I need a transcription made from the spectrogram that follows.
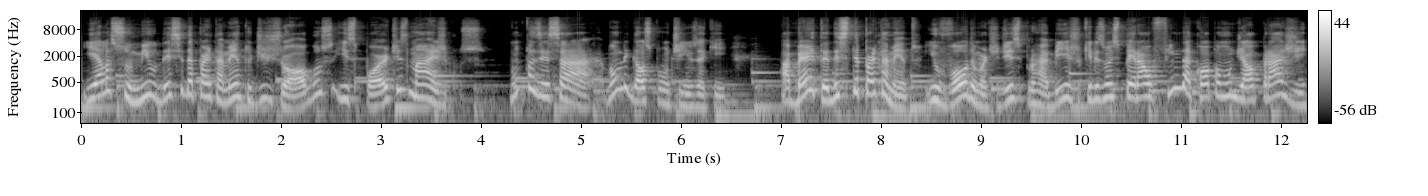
E ela sumiu desse departamento de jogos e esportes mágicos. Vamos fazer essa, vamos ligar os pontinhos aqui. A Berta é desse departamento, e o Voldemort disse pro Rabicho que eles vão esperar o fim da Copa Mundial para agir.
